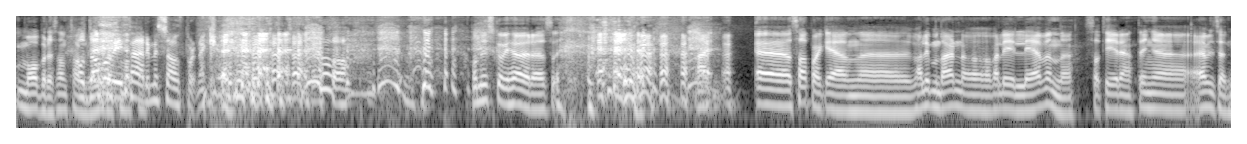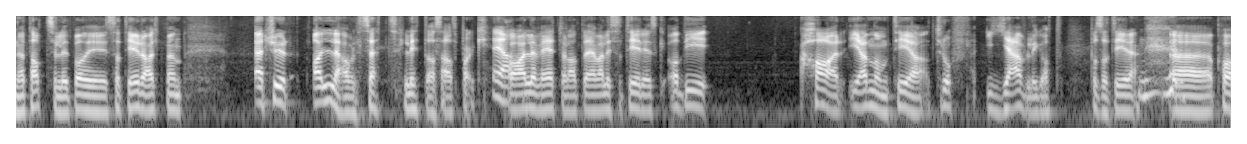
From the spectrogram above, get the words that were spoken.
må bare samtalen Og da var vi ferdig med South Park. Og nå skal vi høre. Nei. South Park er en veldig moderne og veldig levende satire. Den, er- jeg vil si at den har tapt seg litt både i satire og alt, men jeg tror alle har vel sett litt av South Park. Ja. Og alle vet vel at det er veldig satirisk. Og de har gjennom tida truffet jævlig godt på satire. uh, på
